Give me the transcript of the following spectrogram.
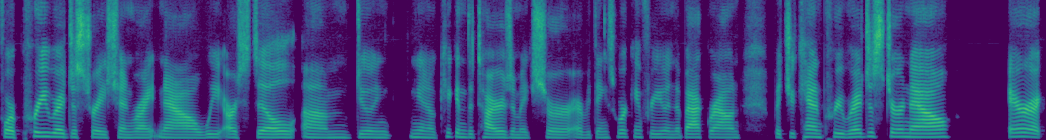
for pre-registration right now. We are still, um, doing you know, kicking the tires to make sure everything's working for you in the background, but you can pre-register now. Eric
